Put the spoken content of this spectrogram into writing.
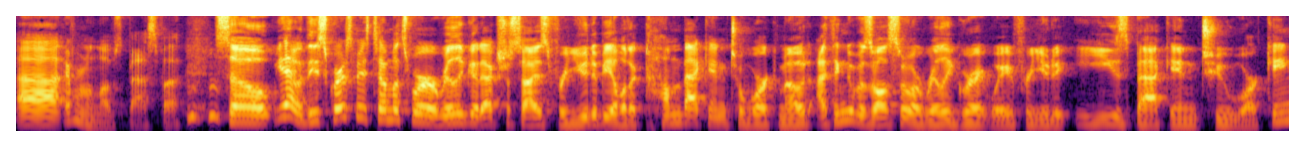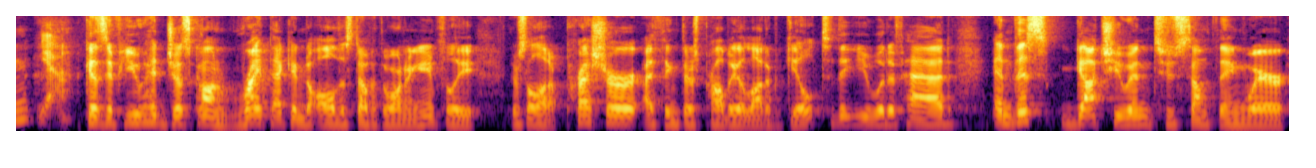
Uh, everyone loves BASFA. so yeah, these Squarespace templates were a really good exercise for you to be able to come back into work mode. I think it was also a really great way for you to ease ease back into working. Yeah. Because if you had just gone right back into all the stuff with the Wandering Aimfully, there's a lot of pressure. I think there's probably a lot of guilt that you would have had. And this got you into something where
